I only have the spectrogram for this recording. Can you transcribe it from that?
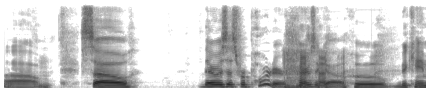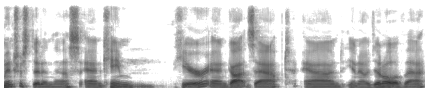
Um, so there was this reporter years ago who became interested in this and came here and got zapped and you know did all of that.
